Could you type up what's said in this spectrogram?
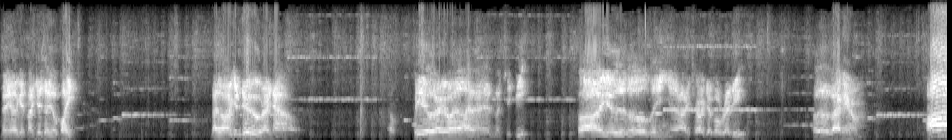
Maybe I'll get my digital plate. That's all I can do right now. Don't feel very well, haven't had much to eat. So I use this little thing that I charged up already for the vacuum. I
